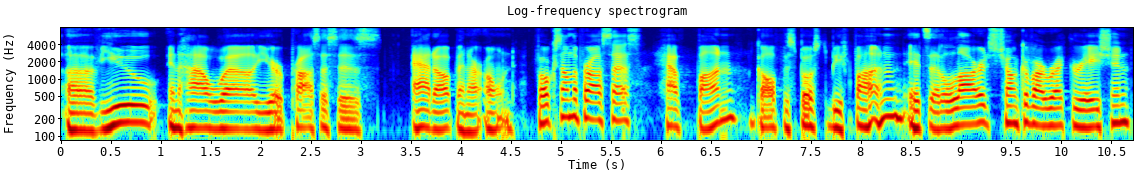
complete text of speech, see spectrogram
of you and how well your processes add up and are owned. Focus on the process, have fun. Golf is supposed to be fun. It's a large chunk of our recreation.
